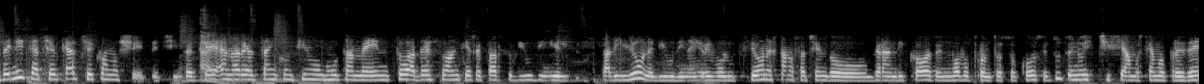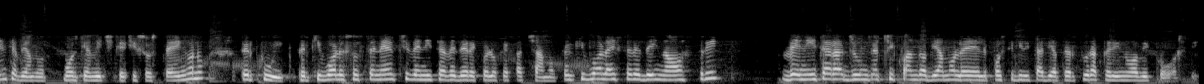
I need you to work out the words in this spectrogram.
venite a cercarci e conosceteci perché Eh. è una realtà in continuo mutamento. Adesso anche il reparto di Udine, il padiglione di Udine in rivoluzione stanno facendo grandi cose, il nuovo pronto soccorso e tutto. E noi ci siamo, siamo presenti, abbiamo molti amici che ci sostengono. Per cui per chi vuole sostenerci venite a vedere quello che facciamo. Per chi vuole essere dei nostri venite a raggiungerci quando abbiamo le, le possibilità di apertura per i nuovi corsi.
